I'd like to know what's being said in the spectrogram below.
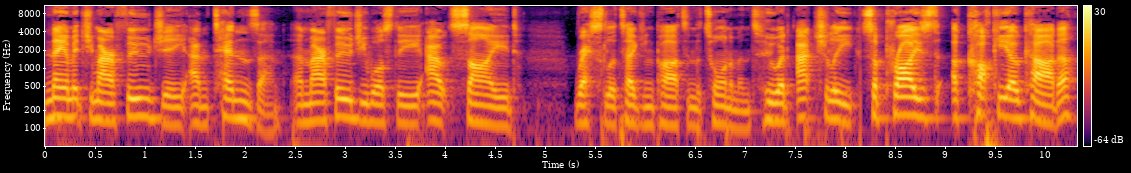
Naomichi Marufuji, and Tenzan. And Marufuji was the outside wrestler taking part in the tournament who had actually surprised a cocky Okada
